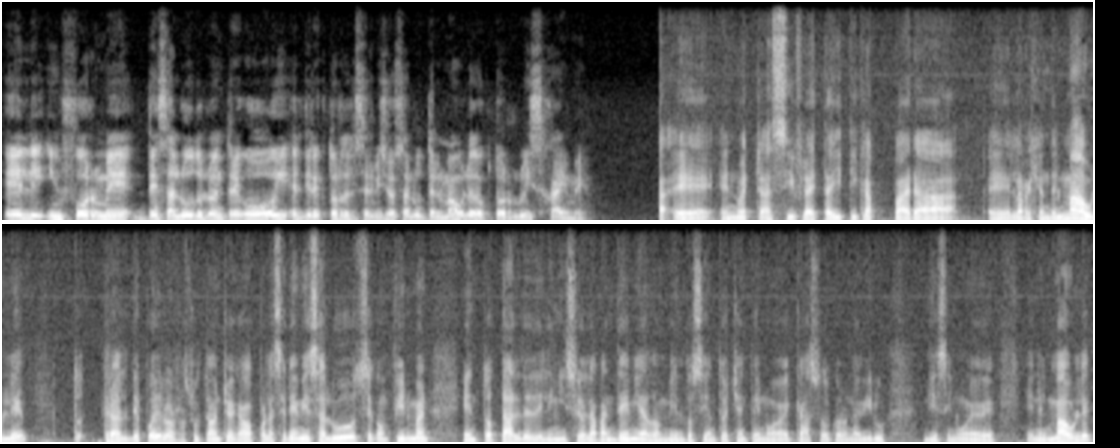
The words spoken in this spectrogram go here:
El informe de salud lo entregó hoy el director del Servicio de Salud del Maule, doctor Luis Jaime. Eh, en nuestras cifras estadísticas para eh, la región del Maule, después de los resultados entregados por la Seremia de Salud, se confirman en total desde el inicio de la pandemia 2.289 casos de coronavirus 19 en el Maule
